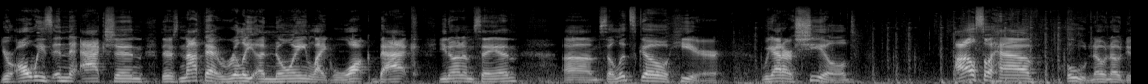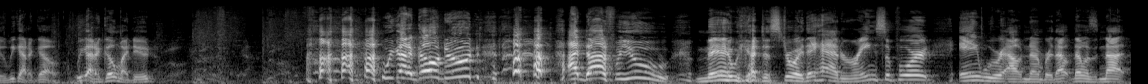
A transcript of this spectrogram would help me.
You're always in the action. There's not that really annoying like walk back. You know what I'm saying? Um, so let's go here. We got our shield. I also have... Oh, no, no, dude. We gotta go. We gotta go, my dude. we gotta go, dude. I died for you. Man, we got destroyed. They had range support and we were outnumbered. That, that was not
